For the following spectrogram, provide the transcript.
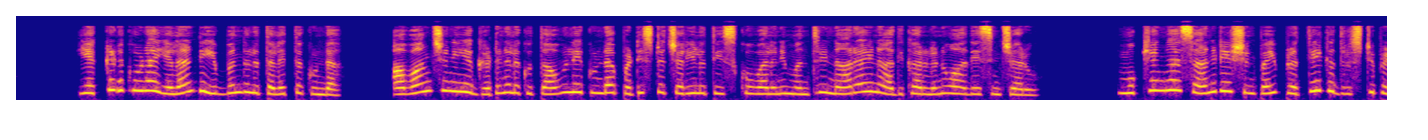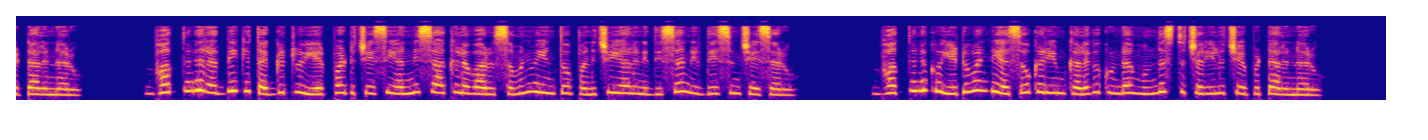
ఎక్కడ కూడా ఎలాంటి ఇబ్బందులు తలెత్తకుండా అవాంఛనీయ ఘటనలకు తావు లేకుండా పటిష్ట చర్యలు తీసుకోవాలని మంత్రి నారాయణ అధికారులను ఆదేశించారు. ముఖ్యంగా శానిటేషన్పై ప్రత్యేక దృష్టి పెట్టాలన్నారు. భక్తుల రద్దీకి తగ్గట్లు ఏర్పాటు చేసి అన్ని శాఖల వారు సమన్వయంతో పనిచేయాలని దిశానిర్దేశం చేశారు. భక్తులకు ఎటువంటి అసౌకర్యం కలగకుండా ముందస్తు చర్యలు చేపట్టాలన్నారు.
